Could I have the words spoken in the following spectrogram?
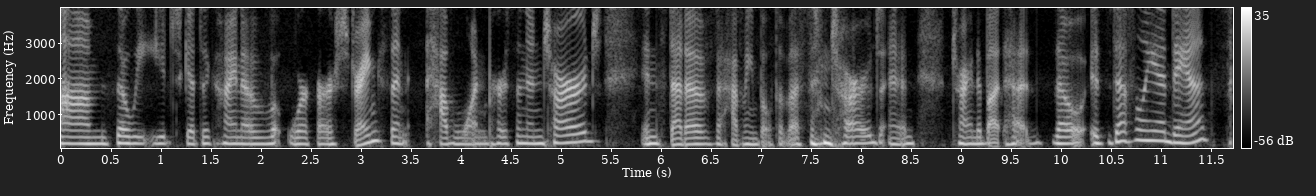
Um, so we each get to kind of work our strengths and have one person in charge instead of having both of us in charge and trying to butt heads. So it's definitely a dance,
